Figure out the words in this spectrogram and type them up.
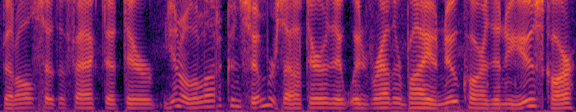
but also the fact that there, are, you know, a lot of consumers out there that would rather buy a new car than a used car,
